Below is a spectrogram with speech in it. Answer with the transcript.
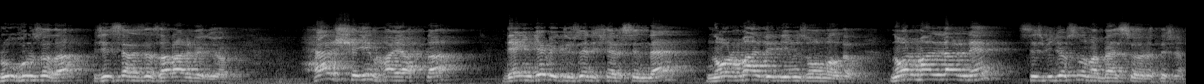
ruhunuza da cinselinize zarar veriyor. Her şeyin hayatta denge ve düzen içerisinde normal dediğimiz olmalıdır. Normaller ne? Siz biliyorsunuz ama ben size öğreteceğim.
